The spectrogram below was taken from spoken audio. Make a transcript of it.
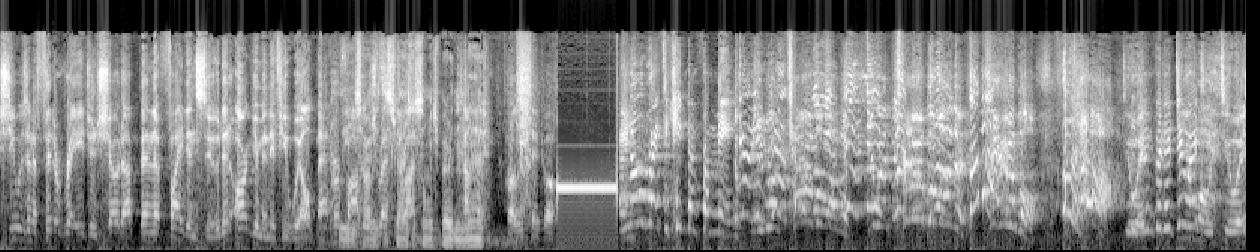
She was in a fit of rage and showed up, and a fight ensued, an argument, if you will, at her Please, father's Harley's disguise restaurant. is so much better than Company. that. Harley, take off. No right to keep them from me. You're a terrible mother! You're a terrible mother! Terrible! Do it. I'm gonna do You it. won't do it.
